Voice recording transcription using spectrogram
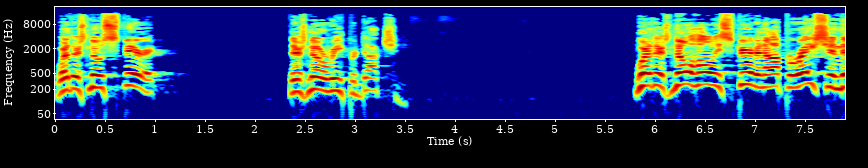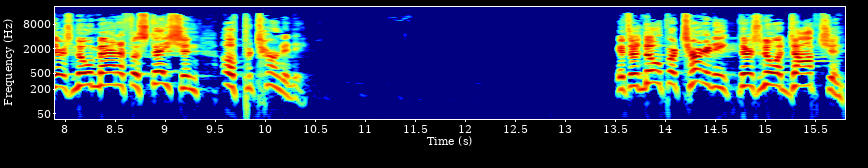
Where there's no spirit, there's no reproduction. Where there's no Holy Spirit in operation, there's no manifestation of paternity. If there's no paternity, there's no adoption.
